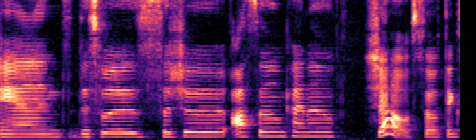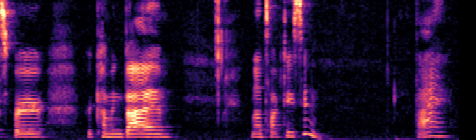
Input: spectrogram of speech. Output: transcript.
and this was such a awesome kind of show. So thanks for for coming by. And I'll talk to you soon. Bye.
